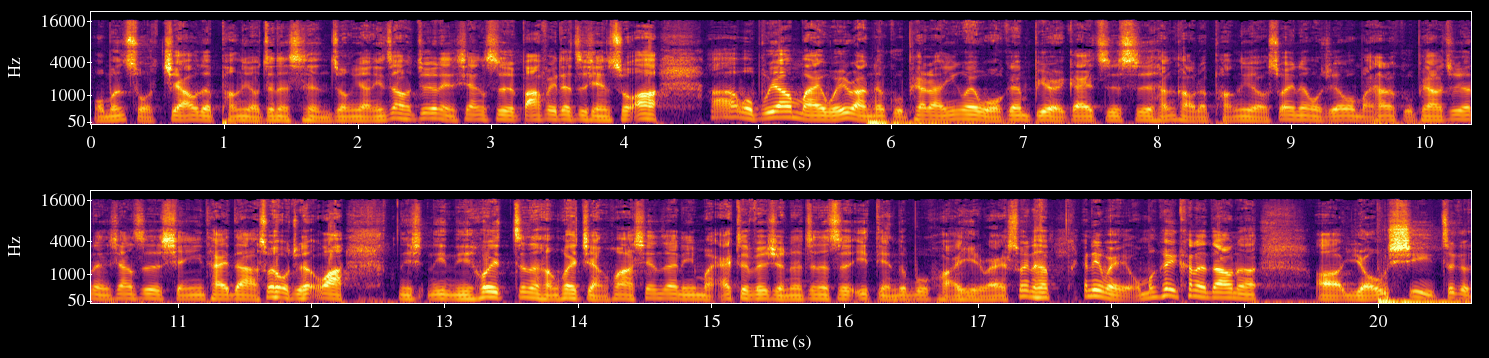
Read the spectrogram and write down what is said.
我们所交的朋友真的是很重要。你知道，就有点像是巴菲特之前说啊啊，我不要买微软的股票了，因为我跟比尔盖茨是很好的朋友，所以呢，我觉得我买他的股票就有点像是嫌疑太大，所以我觉得哇，你你你会。真的很会讲话。现在你买 Activision 呢，真的是一点都不怀疑，right？所以呢，Anyway，我们可以看得到呢，呃，游戏这个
